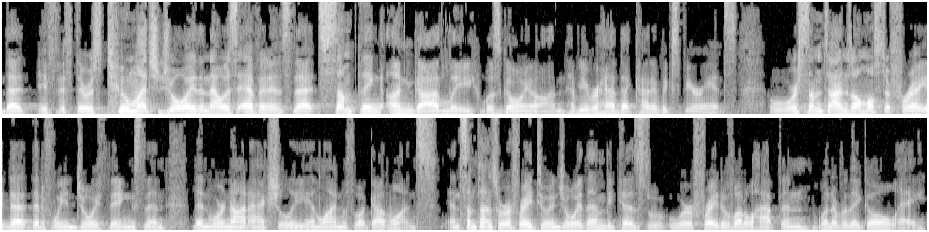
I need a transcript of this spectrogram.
that if, if there was too much joy, then that was evidence that something ungodly was going on. Have you ever had that kind of experience? We're sometimes almost afraid that, that if we enjoy things, then, then we're not actually in line with what God wants. And sometimes we're afraid to enjoy them because we're afraid of what will happen whenever they go away.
